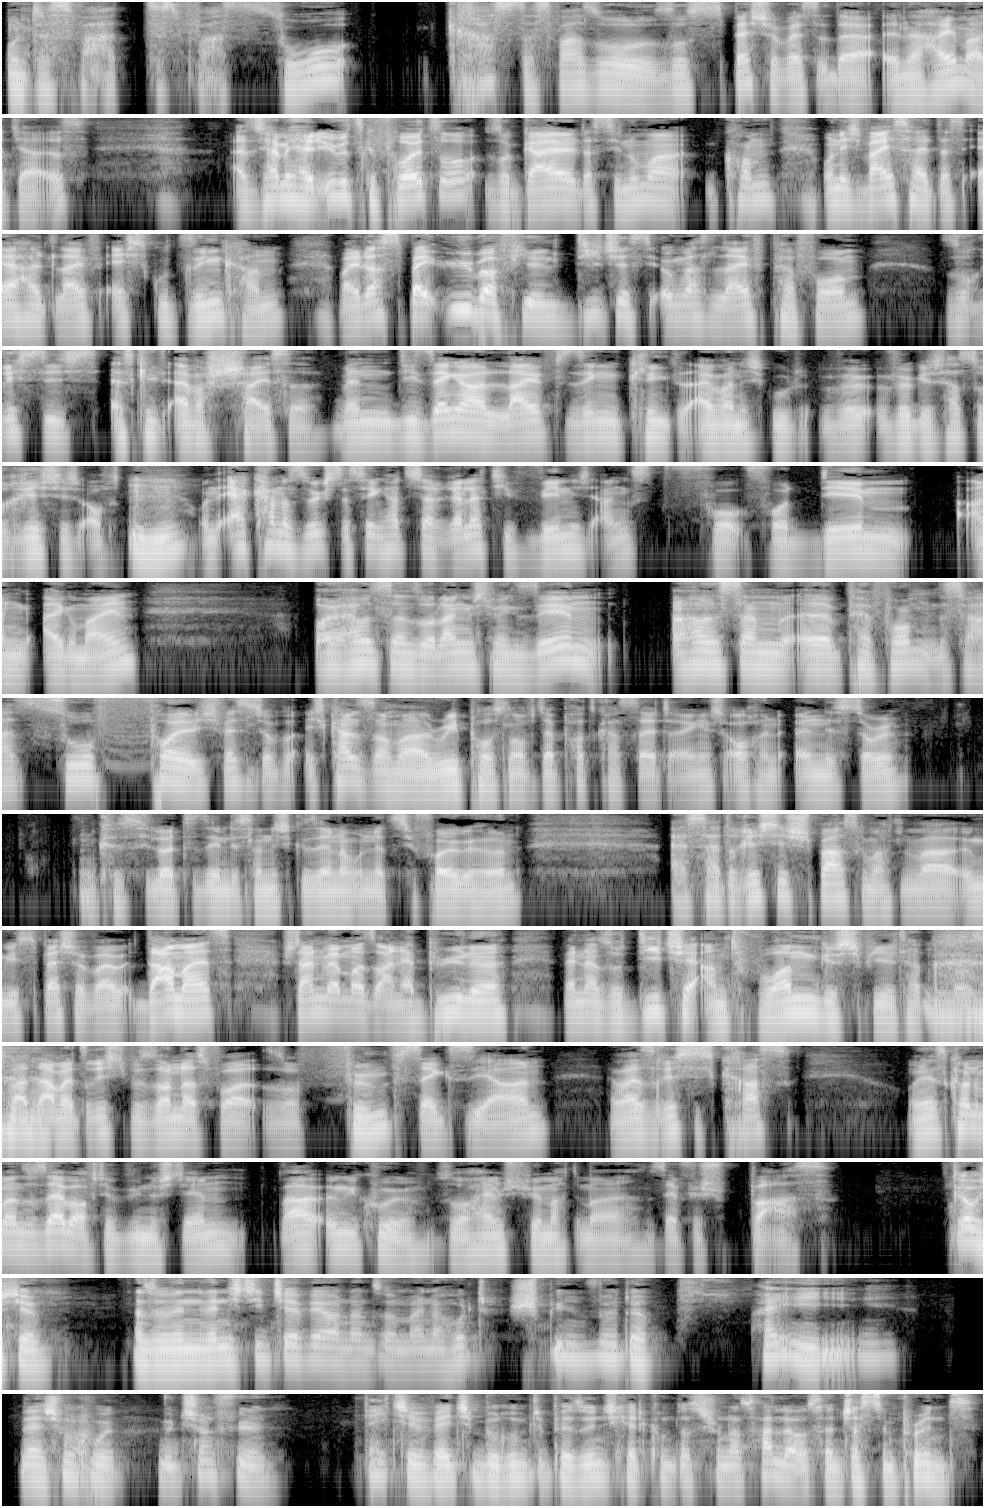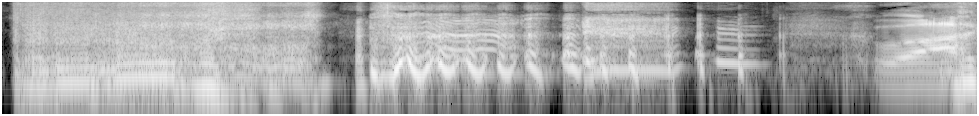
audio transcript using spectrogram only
Und das war, das war so krass. Das war so, so special, weil es in der, in der Heimat ja ist. Also ich habe mich halt übelst gefreut so, so geil, dass die Nummer kommt. Und ich weiß halt, dass er halt live echt gut singen kann. Weil das bei über vielen DJs, die irgendwas live performen, so richtig, es klingt einfach scheiße. Wenn die Sänger live singen, klingt es einfach nicht gut. Wir, wirklich, hast du richtig oft. mhm. Und er kann das wirklich, deswegen hatte ich da relativ wenig Angst vor, vor dem allgemein. Und wir haben uns dann so lange nicht mehr gesehen und haben es dann äh, performt. Das war so voll. Ich weiß nicht, ob ich kann es auch mal reposten auf der Podcast-Seite eigentlich auch in, in die Story. Dann können die Leute sehen, die es noch nicht gesehen haben und jetzt die Folge hören. Es hat richtig Spaß gemacht und war irgendwie special, weil damals standen wir immer so an der Bühne, wenn da so DJ Antoine gespielt hat. Und so. Das war damals richtig besonders vor so fünf, sechs Jahren. Da war es richtig krass. Und jetzt konnte man so selber auf der Bühne stehen. War irgendwie cool. So Heimspiel macht immer sehr viel Spaß. Glaube ich dir. Also wenn, wenn ich DJ wäre und dann so in meiner Hut spielen würde, hey, wäre schon Ja. cool. Würde ich schon fühlen. Welche, welche berühmte Persönlichkeit kommt das schon aus Halle, außer Justin Prince? Boah.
